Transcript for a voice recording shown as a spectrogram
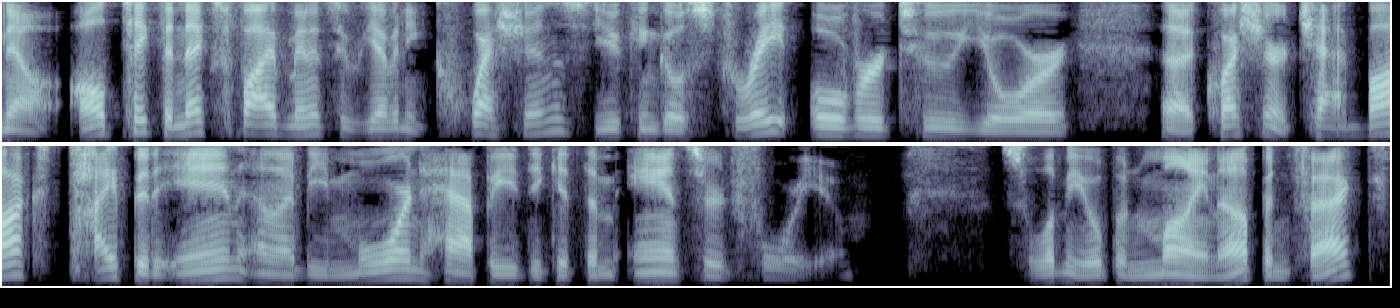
Now, I'll take the next five minutes. If you have any questions, you can go straight over to your uh, question or chat box, type it in, and I'd be more than happy to get them answered for you. So let me open mine up, in fact.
